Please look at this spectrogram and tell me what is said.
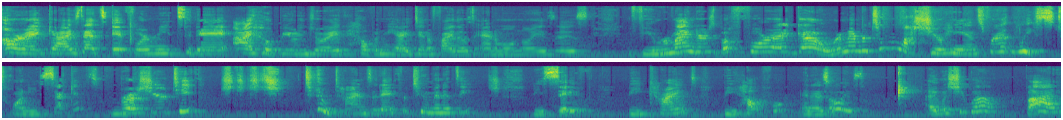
All right, guys, that's it for me today. I hope you enjoyed helping me identify those animal noises. A few reminders before I go. Remember to wash your hands for at least 20 seconds. Brush your teeth two times a day for two minutes each. Be safe, be kind, be helpful, and as always, I wish you well. Bye.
